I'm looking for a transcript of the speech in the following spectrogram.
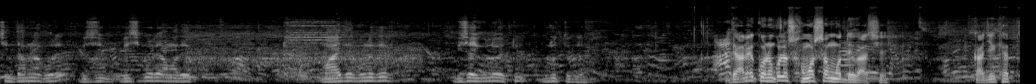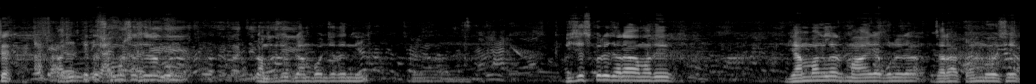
চিন্তাভাবনা করে বেশি বেশি করে আমাদের মায়েদের বোনেদের বিষয়গুলো একটু গুরুত্ব দেওয়া। গ্রামে কোন কোন সমস্যার মধ্যে আছে? কাজের ক্ষেত্রে? কাজের ক্ষেত্রে সমস্যা সেরকম রামপুর গ্রাম পঞ্চায়েতের নেই। বিশেষ করে যারা আমাদের গ্রাম বাংলার মায়েরা বোনেরা যারা কম বয়সের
